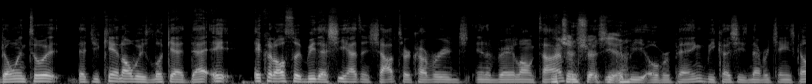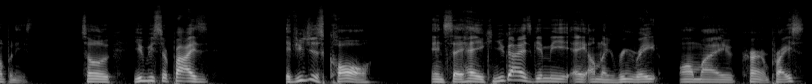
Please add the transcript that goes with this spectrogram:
go into it that you can't always look at. That it it could also be that she hasn't shopped her coverage in a very long time, Which sure- she yeah. could be overpaying because she's never changed companies. So you'd be surprised if you just call and say, "Hey, can you guys give me a I'm like re-rate on my current price?"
